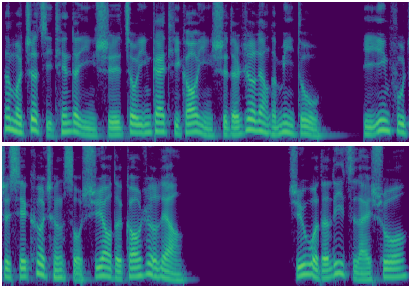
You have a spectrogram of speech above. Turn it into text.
那么这几天的饮食就应该提高饮食的热量的密度，以应付这些课程所需要的高热量。举我的例子来说，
